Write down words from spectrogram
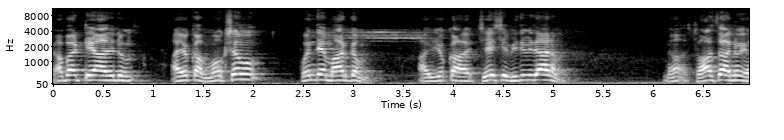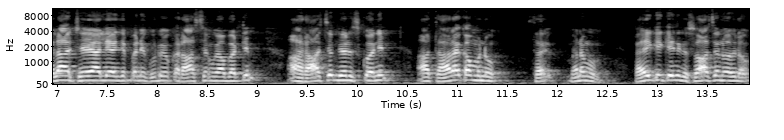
కాబట్టి అది ఆ యొక్క మోక్షము పొందే మార్గం. ఆ యొక్క చేసే విధి విధానం. నా శ్వాసను ఎలా చేయాలి అని చెప్పని గురువు యొక్క రహస్యం కాబట్టి ఆ రహస్యం తెలుసుకొని ఆ తారకమును స- మనము పైకి కిందకి శ్వాసను వదలం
